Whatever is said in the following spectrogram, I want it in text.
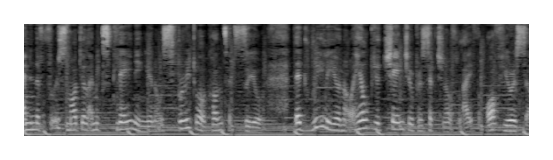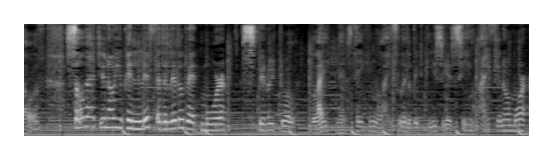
And in the first module i'm explaining you know spiritual concepts to you that really you know help you change your perception of life of yourself so that you know you can live with a little bit more spiritual lightness taking life a little bit easier seeing life you know more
